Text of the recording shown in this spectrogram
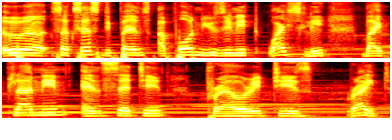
uh, success depends upon using it wisely by planning and setting priorities right.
